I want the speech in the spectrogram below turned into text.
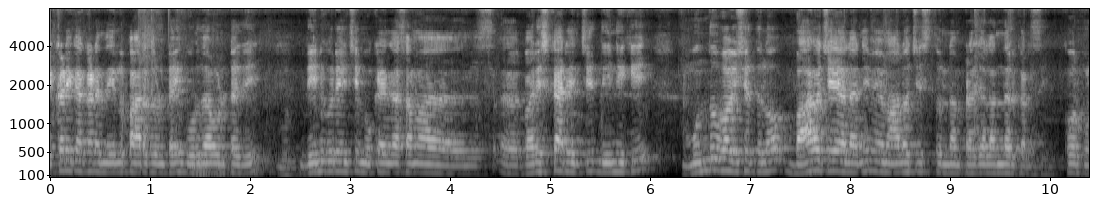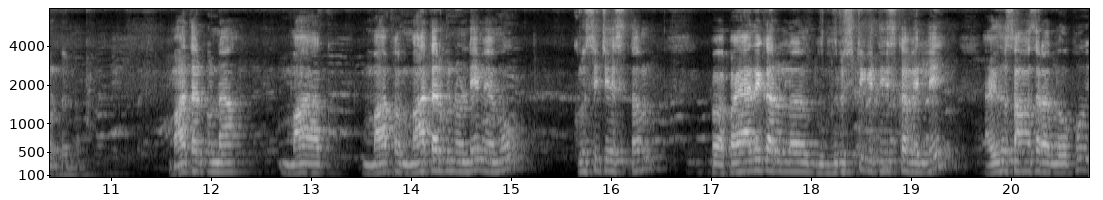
ఎక్కడికక్కడ నీళ్ళు పారుతుంటాయి బురద ఉంటుంది. దీని గురించి ముఖ్యంగా సమా పరిష్కరించి దీనికి ముందు భవిష్యత్తులో బాగా చేయాలని మేము ఆలోచిస్తున్నాం ప్రజలందరూ కలిసి కోరుకుంటున్నాం. మా తరఫున మా మా మా తరపు నుండి మేము కృషి చేస్తాం. ప- పై అధికారుల దృష్టికి తీసుకువెళ్ళి ఐదు సంవత్సరాల లోపు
